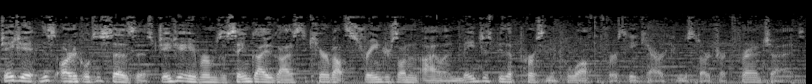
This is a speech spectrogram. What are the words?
JJ, this article just says this. JJ Abrams, the same guy who got us to care about strangers on an island, may just be the person to pull off the first gay character in the Star Trek franchise.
